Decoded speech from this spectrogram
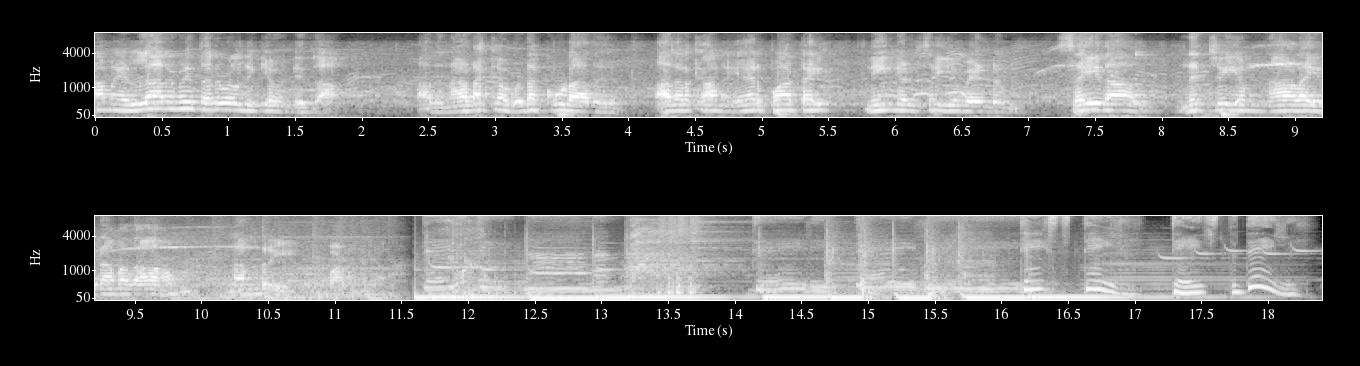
நாம எல்லாருமே தெருவில் நிற்க வேண்டியதுதான். அது நடக்க விடக்கூடாது அதற்கான ஏற்பாட்டை நீங்கள் செய்ய வேண்டும். செய்தால் நிச்சயம் நாளை நமதாகும். நன்றி வணக்கம். Taste the Daily.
